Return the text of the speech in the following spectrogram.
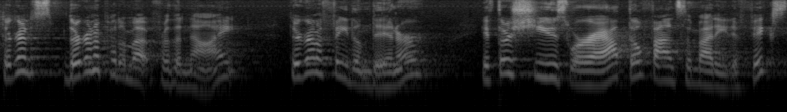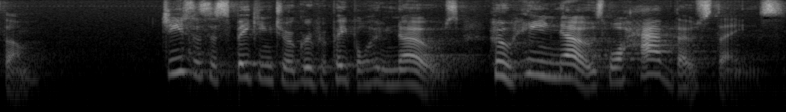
They're going to, they're going to put them up for the night. They're going to feed them dinner. If their shoes wear out, they'll find somebody to fix them. Jesus is speaking to a group of people who knows, who he knows will have those things.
